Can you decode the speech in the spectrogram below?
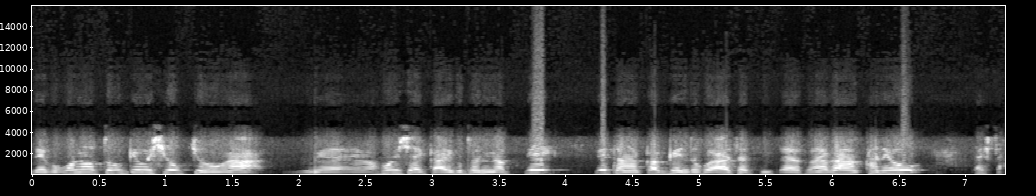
で、ここの東京支局長が、えー、本社へ帰ることになって、で、田中家のところ挨拶に行ったら、田中が金を出した。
